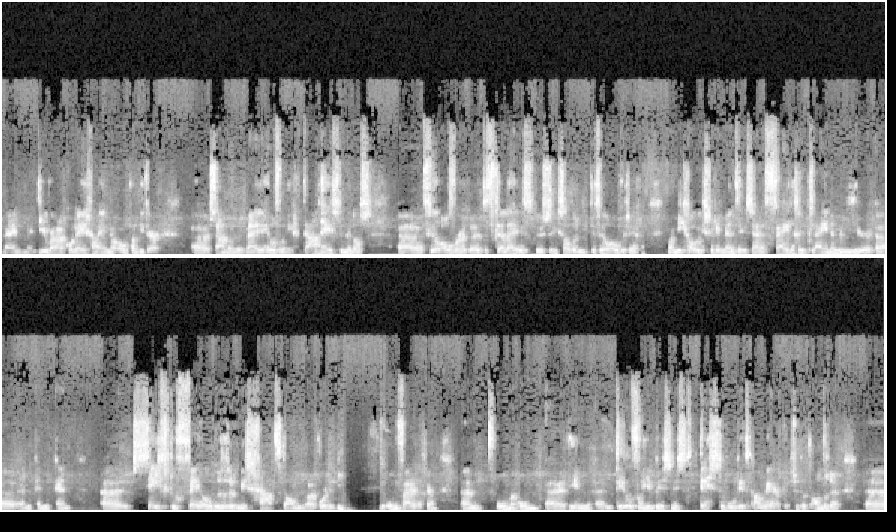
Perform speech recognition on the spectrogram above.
mijn, mijn, dierbare collega in Europa, die er samen met mij heel veel in gedaan heeft inmiddels, veel over te vertellen heeft. Dus ik zal er niet te veel over zeggen. Maar micro-experimenten zijn een veilige, kleine manier en, en, en safe to fail. Dus als het misgaat, dan worden die onveiliger, um, om, om uh, in een deel van je business te testen hoe dit kan werken. Zodat andere uh,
